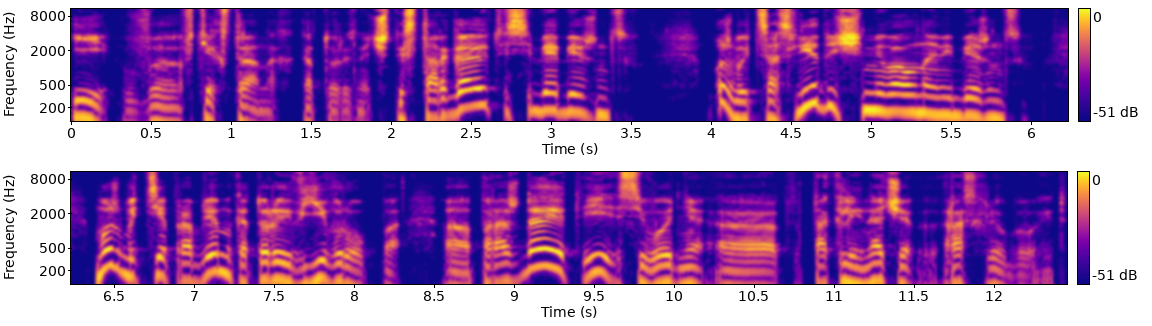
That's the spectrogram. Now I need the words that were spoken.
и в, в тех странах, которые, значит, исторгают из себя беженцев, может быть, со следующими волнами беженцев, может быть, те проблемы, которые в Европа порождает и сегодня а, так или иначе расхлебывает.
